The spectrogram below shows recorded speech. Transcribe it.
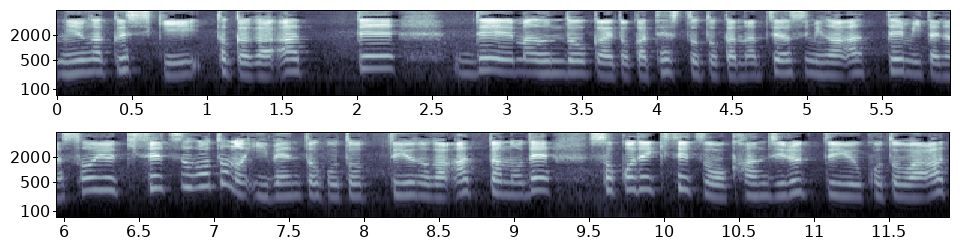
入学式とかがあって、で、まあ、運動会とかテストとか夏休みがあってみたいなそういう季節ごとのイベントごとっていうのがあったのでそこで季節を感じるっていうことはあっ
